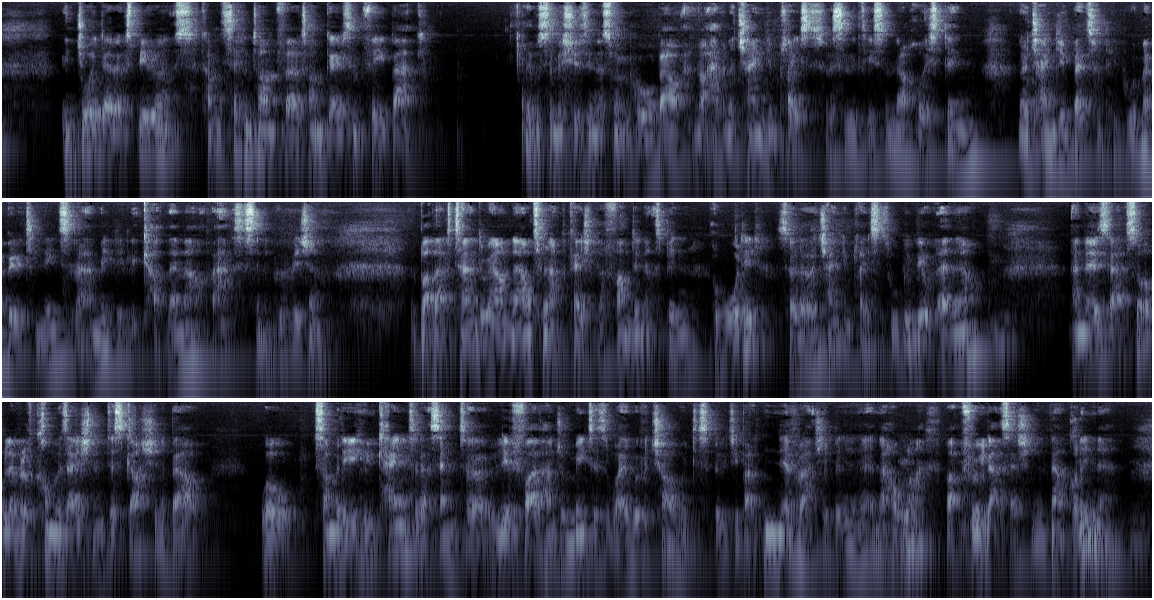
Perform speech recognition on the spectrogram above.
enjoyed their experience, come second time, third time, gave some feedback. there were some issues in the swimming pool about not having a Changing Places facilities, so no hoisting, no change in beds for people with mobility needs, so that immediately cut them out of access and provision. But that's turned around now to an application for funding that's been awarded, so that a Changing Places will be built there now. Mm-hmm. And there's that sort of level of conversation and discussion about, well, somebody who came to that centre lived 500 metres away with a child with disability, but never actually been in there in their whole life. But through that session, they've now got in there. Mm-hmm.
